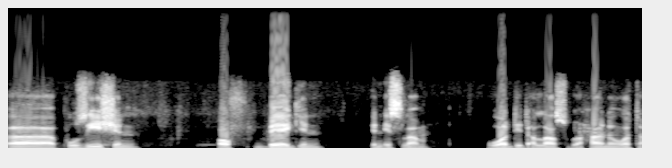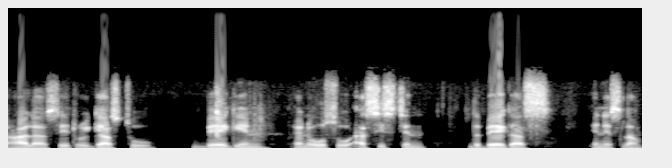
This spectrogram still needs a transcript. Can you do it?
uh, position of begging in Islam what did Allah subhanahu wa ta'ala say regards to begging and also assisting the beggars in Islam?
